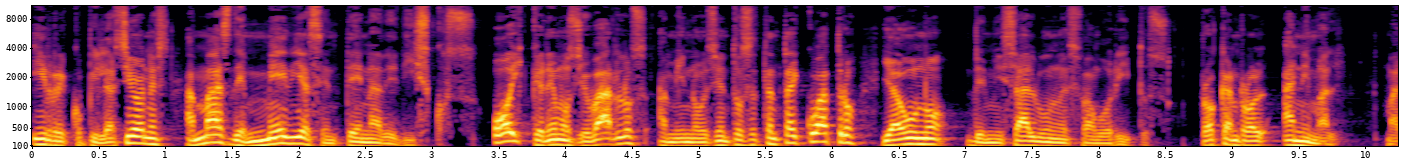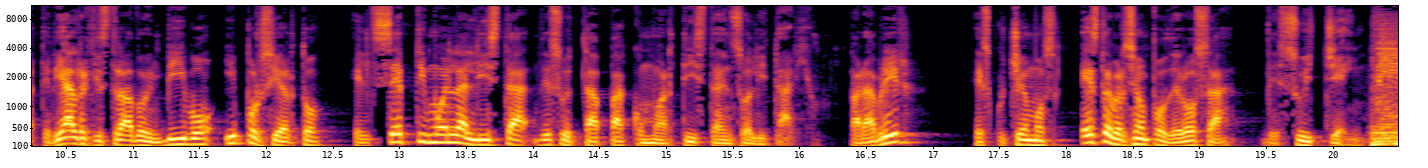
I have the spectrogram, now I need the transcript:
y recopilaciones a más de media centena de discos. Hoy queremos llevarlos a 1974 y a uno de mis álbumes favoritos, Rock and Roll Animal, material registrado en vivo y, por cierto, el séptimo en la lista de su etapa como artista en solitario. Para abrir, escuchemos esta versión poderosa de Sweet Jane.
